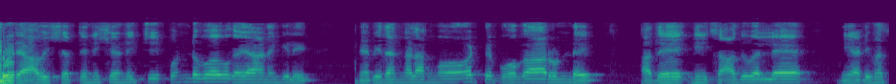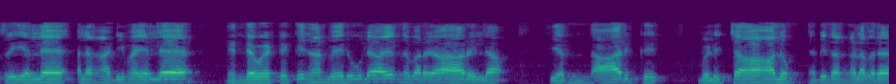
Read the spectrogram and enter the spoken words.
ഒരാവശ്യത്തിന് ക്ഷണിച്ച് കൊണ്ടുപോവുകയാണെങ്കിൽ നബിതങ്ങൾ അങ്ങോട്ട് പോകാറുണ്ട്. അത് നീ സാധുവല്ലേ? നീ അടിമ സ്ത്രീയല്ലേ? അല്ലെങ്കിൽ അടിമയല്ലേ? നിന്റെ വീട്ടിക്ക് ഞാൻ വരൂല എന്ന് പറയാറില്ല. എന്താർക്ക് വിളിച്ചാലും നബിതങ്ങൾ അവരെ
